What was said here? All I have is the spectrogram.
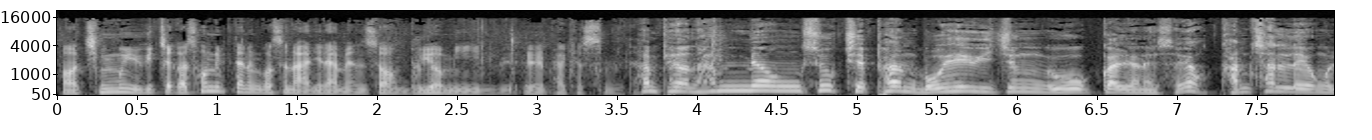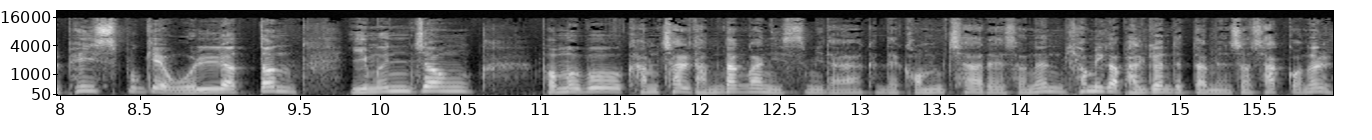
어, 직무 유기죄가 성립되는 것은 아니라면서 무혐의를 밝혔습니다. 한편 한명숙 재판 모해 위증 의혹 관련해서요 감찰 내용을 페이스북에 올렸던 임은정 법무부 감찰 담당관이 있습니다. 근데 검찰에서는 혐의가 발견됐다면서 사건을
